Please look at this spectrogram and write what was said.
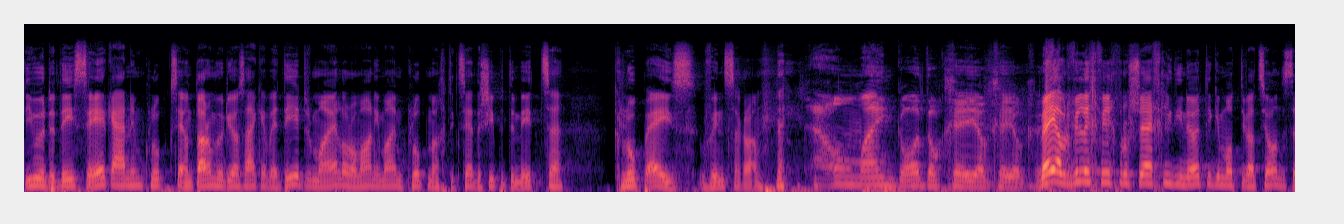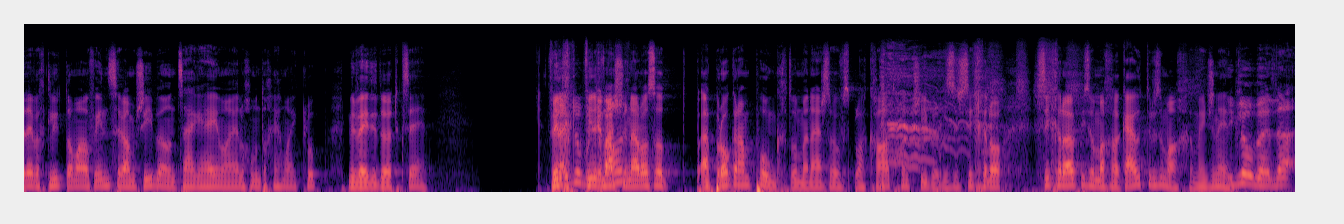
die würden dich sehr gerne im Club sehen. Und darum würde ich auch sagen, wenn ihr den Maelo Romani mal im Club möchtet sehen, dann schreibt ihm jetzt äh, Club 1 auf Instagram. Oh mein Gott, okay, okay, okay. Nein, aber vielleicht, vielleicht brauchst du bisschen die nötige Motivation, dass dir einfach die Leute auch mal auf Instagram schreiben und sagen, hey Maelo, komm doch echt mal in den Club. Wir wollen dich dort sehen. Vielleicht, ich glaube, vielleicht genau- du dann auch so ein Programmpunkt, wo man dann so aufs Plakat schreiben kann. Das ist sicher auch, sicher auch etwas, wo man Geld daraus machen kann, meinst du Ich nicht? glaube, da,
